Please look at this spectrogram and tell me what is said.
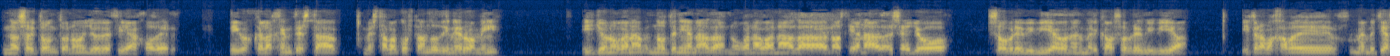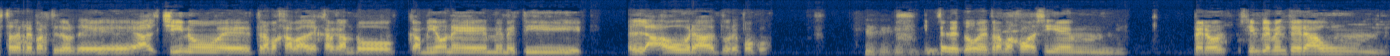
no soy tonto, ¿no? Yo decía, joder, digo, es que la gente está, me estaba costando dinero a mí y yo no ganaba, no tenía nada, no ganaba nada, no hacía nada, o sea, yo sobrevivía con el mercado, sobrevivía y trabajaba de, me metía hasta de repartidor de al chino, eh, trabajaba descargando camiones, me metí en la obra, duré poco. Hice de todo, he trabajado así en, pero simplemente era un,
